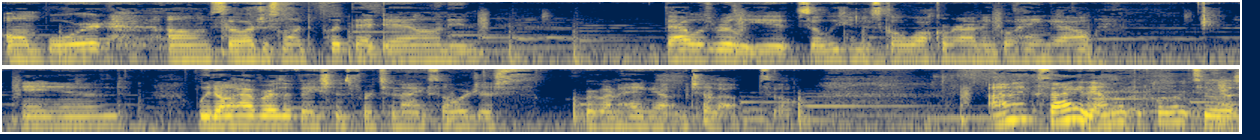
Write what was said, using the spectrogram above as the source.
on board. Um, so I just wanted to put that down, and that was really it. So we can just go walk around and go hang out. And we don't have reservations for tonight, so we're just we're gonna hang out and chill out. So I'm excited. I'm looking forward to it.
